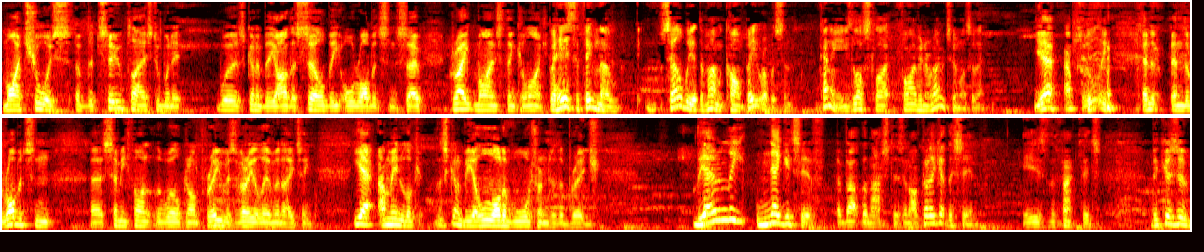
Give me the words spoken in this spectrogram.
my choice of the two players to win it was going to be either Selby or Robertson. So great minds think alike. But here's the thing, though Selby at the moment can't beat Robertson, can he? He's lost like five in a row to him or something. Yeah, absolutely. and and the Robertson uh, semi-final at the World Grand Prix was very illuminating. Yeah, I mean, look, there's going to be a lot of water under the bridge. The only negative about the Masters, and I've got to get this in, is the fact that because of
